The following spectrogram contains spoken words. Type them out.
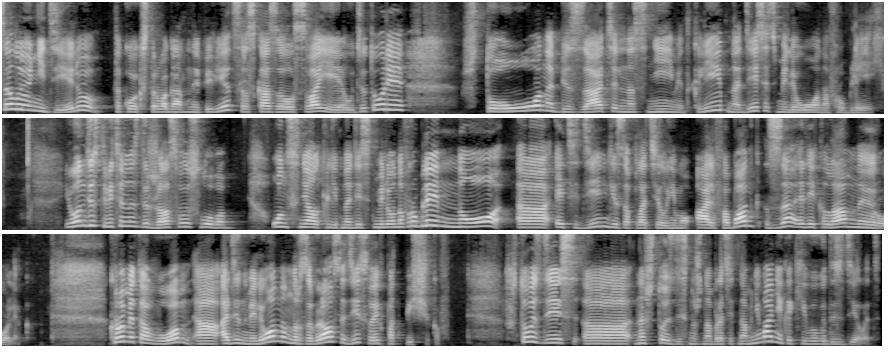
Целую неделю такой экстравагантный певец рассказывал своей аудитории, что он обязательно снимет клип на 10 миллионов рублей. И он действительно сдержал свое слово. Он снял клип на 10 миллионов рублей, но э, эти деньги заплатил ему Альфа-банк за рекламный ролик. Кроме того, 1 а, миллион он разыграл среди своих подписчиков. Что здесь, а, на что здесь нужно обратить нам внимание, какие выводы сделать?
